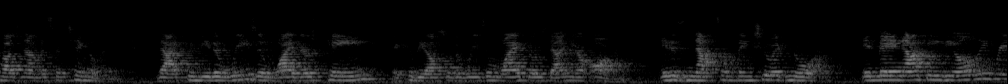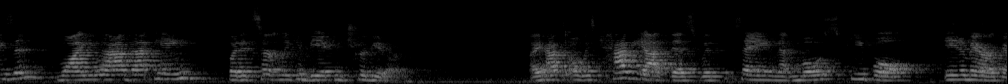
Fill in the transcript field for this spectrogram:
cause numbness and tingling. That can be the reason why there's pain. It could be also the reason why it goes down your arm. It is not something to ignore. It may not be the only reason why you have that pain, but it certainly can be a contributor. I have to always caveat this with saying that most people in America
